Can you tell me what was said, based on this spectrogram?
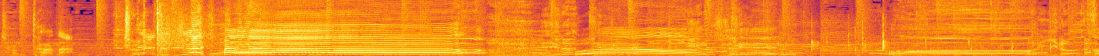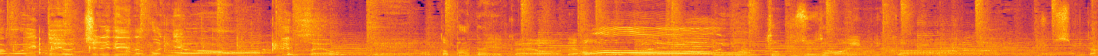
장타나. 야는 좋아. 이렇게 와, 이렇게 어, 이런 상황이 또 연출이 되는군요. 볼까요? 네, 어떤 판단일까요? 네. 오, 이건 또 무슨 상황입니까? 좋습니다.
